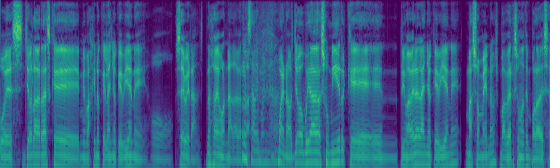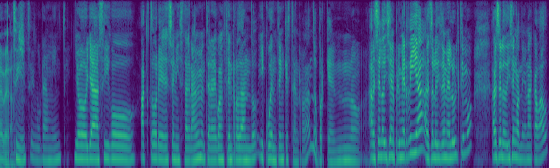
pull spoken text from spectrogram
Pues yo la verdad es que me imagino que el año que viene o Severance, no sabemos nada, ¿verdad? No sabemos nada. Bueno, yo voy a asumir que en primavera del año que viene, más o menos, va a haber segunda temporada de Severance. Sí, seguramente. Yo ya sigo actores en Instagram y me enteraré cuando estén rodando y cuenten que estén rodando, porque no. A veces lo dicen el primer día, a veces lo dicen el último, a veces lo dicen cuando ya han acabado.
